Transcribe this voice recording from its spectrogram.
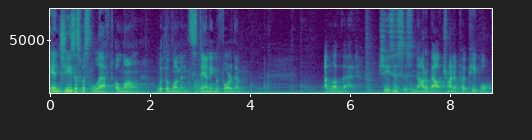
And Jesus was left alone with the woman standing before them. I love that. Jesus is not about trying to put people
